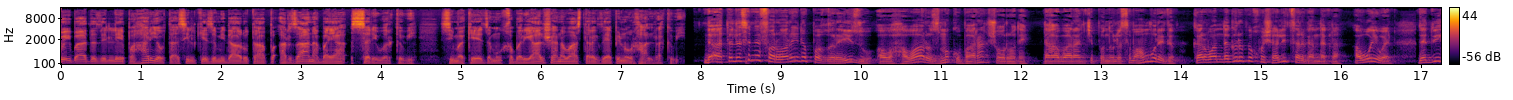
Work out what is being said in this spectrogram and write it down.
دوی به د ضلع په هر یو تحصیل کې زمیدارو ته په ارزانه بیا سرې ورکوي سیمه کې زموږ خبريال شانواز ترګزی په نور حال راکوي د اتلسمې فرورۍ نه په غره ییزو او هوارو ځمکو باران شورو دی. دغه باران چې په نولسمه هم ورېده، کروندګرو پرې خوشالي څرګنده کړه او ویې ویل، د دوی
